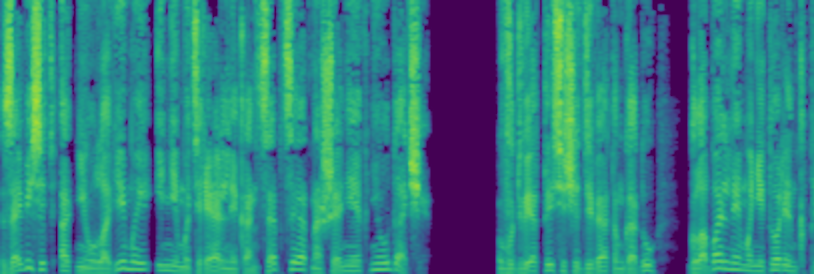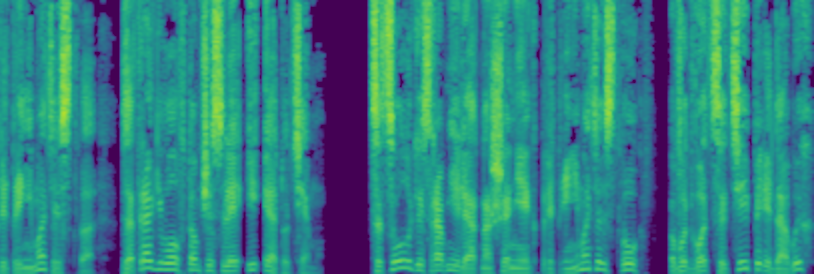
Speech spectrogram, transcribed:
зависеть от неуловимой и нематериальной концепции отношения к неудаче? В 2009 году глобальный мониторинг предпринимательства затрагивал в том числе и эту тему. Социологи сравнили отношение к предпринимательству в 20 передовых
